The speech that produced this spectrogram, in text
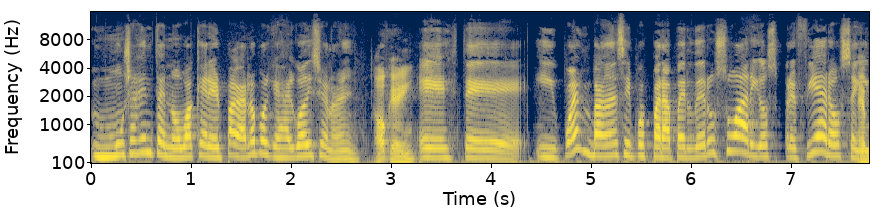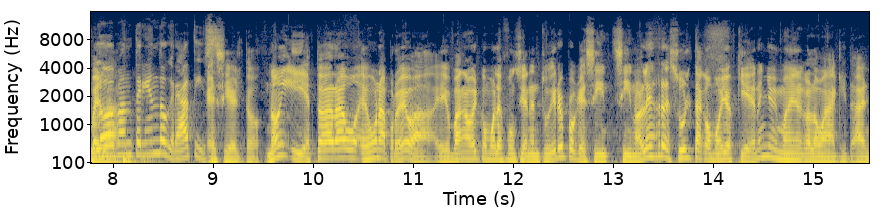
mucha gente no va a querer pagarlo porque es algo adicional. Ok. Este, y pues van a decir, pues para perder usuarios, prefiero seguirlo verdad. manteniendo gratis. Es cierto. No, y esto ahora es una prueba. Ellos van a ver cómo les funciona en Twitter, porque si, si no les resulta como ellos quieren, yo imagino que lo van a quitar.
